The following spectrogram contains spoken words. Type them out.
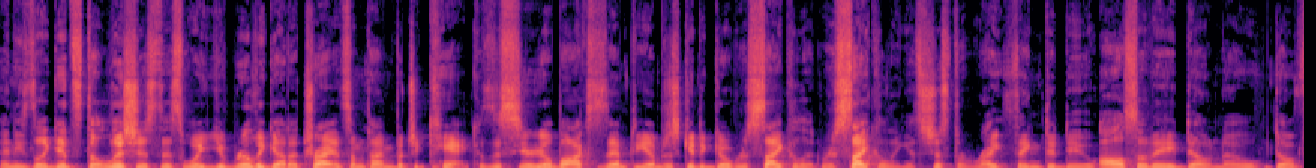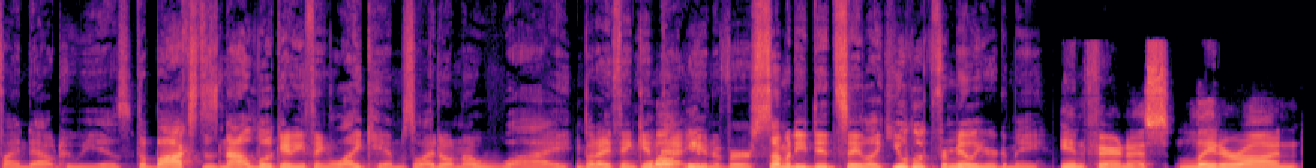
And he's like, "It's delicious this way. You really gotta try it sometime, but you can't because the cereal box is empty. I'm just gonna go recycle it. Recycling. It's just the right thing to do." Also, they don't know, don't find out who he is. The box does not look anything like him, so I don't know why. But I think in Well, that it- universe, somebody did say like, "You look familiar to me." In fairness, later on,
